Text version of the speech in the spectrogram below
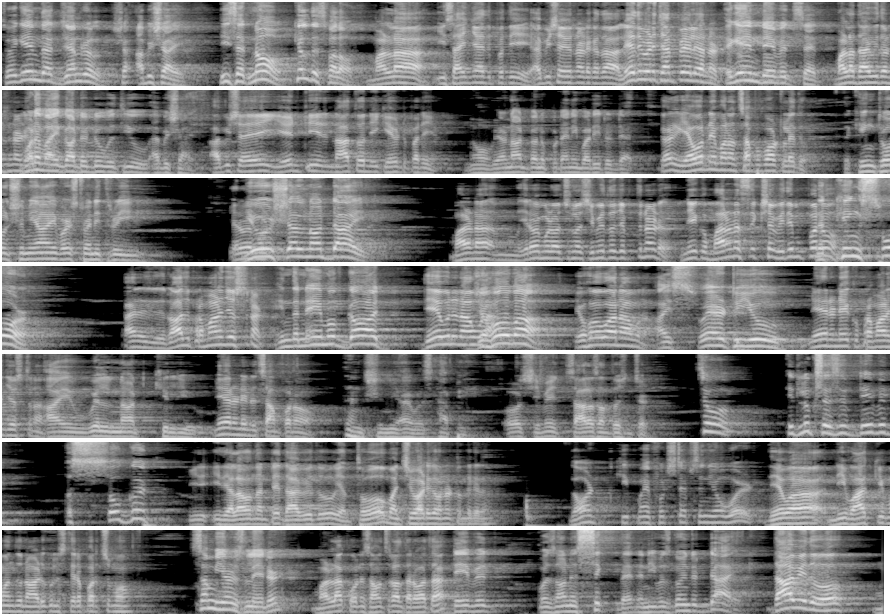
So again, that general, Sh- Abishai, he said, No, kill this fellow. మళ్ళా ఈ సైన్యాధిపతి అభిషేక్ ఉన్నాడు కదా లేదు వీడు చంపేయాలి అన్నాడు Again, David said, మళ్ళా దావీదు అంటున్నాడు What have I got to do with you, Abishai? Abhishek ఏంటి నాతో నీకేమిటి పని No, we are not going to put anybody to death. కనుక ఎవరిని మనం చంపబోట్లేదు The king told Shimei, verse 23, ఇరవై You shall not die. మరణ ఇరవై మూడు వచ్చిన షిమితో చెప్తున్నాడు నీకు మరణ శిక్ష విధింపను The king swore ఆయన రాజు ప్రమాణం చేస్తున్నాడు. In the name of God దేవుని నామ యెహోవా యెహోవా నామన ఐ స్వేర్ టు యు నేను నీకు ప్రమాణం చేస్తున్నాను. I will not kill you నేను నిన్ను చంపను. Then Shimei I was happy oh Shimei చాలా సంతోషించాడు. So it looks as if david was so good ఇది ఎలా ఉందంటే దావీదు ఎంతో మంచివాడిగా ఉన్నట్టుంది కదా. God keep my footsteps in your word దేవా నీ వాక్యమందు నా అడుగులు స్థిరపరచుమో. Some years later, మళ్ళా కొన్ని సంవత్సరాల తర్వాత David was on his sick bed and he was going to die. దావీదు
